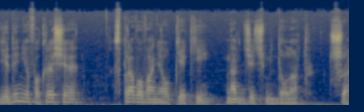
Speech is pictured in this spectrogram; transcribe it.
jedynie w okresie sprawowania opieki nad dziećmi do lat 3.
